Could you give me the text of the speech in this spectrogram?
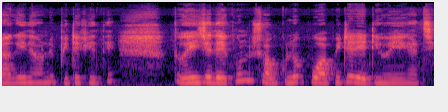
লাগে এই ধরনের পিঠে খেতে। তো এই যে দেখুন, সবগুলো পোয়া পিঠে রেডি হয়ে গেছে।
